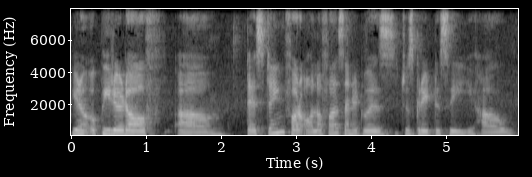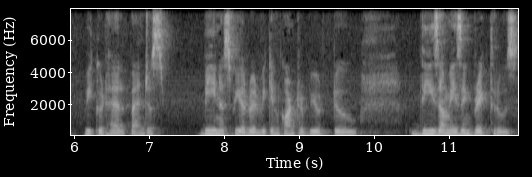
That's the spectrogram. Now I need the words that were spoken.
you know, a period of um, testing for all of us, and it was just great to see how we could help and just be in a sphere where we can contribute to these amazing breakthroughs.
